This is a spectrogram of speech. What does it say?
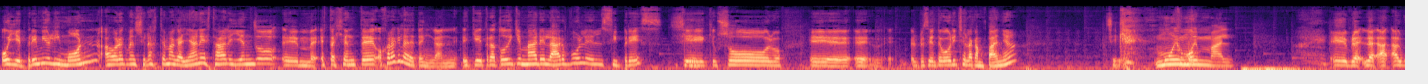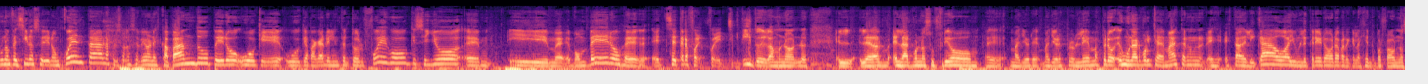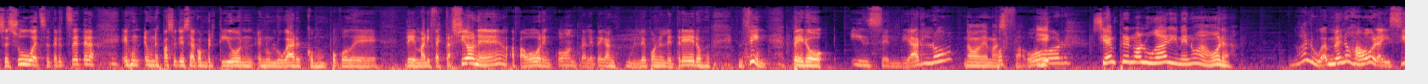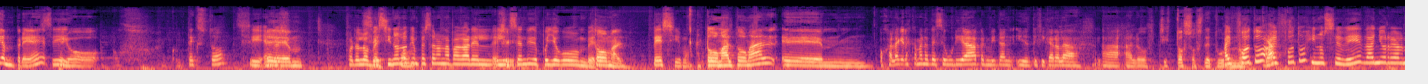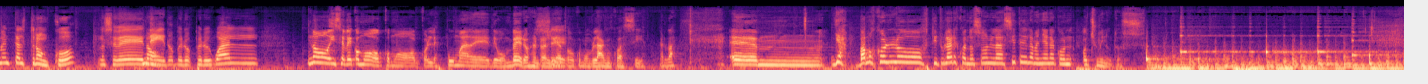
Oye, premio Limón, ahora que mencionaste Magallanes, estaba leyendo em, esta gente, ojalá que la detengan, eh, que trató de quemar el árbol, el ciprés, que, usó eh, eh, el presidente Boric en la campaña. Sí, muy, muy mal. Eh, algunos vecinos se dieron cuenta, las personas salieron escapando, pero hubo que hubo que apagar el intento del fuego, qué sé yo, em, y eh, bomberos, eh, etcétera. Fue, fue chiquitito, digamos, no, el, el, árbol no sufrió mayores mayores problemas, pero es un árbol que además está, está delicado, hay un letrero ahora para que la gente por favor no se suba, etcétera, etcétera. Es un, es un espacio que se ha convertido en, un lugar como un poco de, de manifestaciones, a favor, en contra, le pegan, le ponen letreros, en fin, pero incendiarlo. No, además. Por favor. siempre no al lugar y menos ahora. No al lugar, menos ahora y siempre, ¿eh? Pero el contexto. Sí, eh, fueron los vecinos los que empezaron a apagar el, incendio y después llegó bombero. Todo mal. Pésimo. Todo mal, todo mal. Eh, ojalá que las cámaras de seguridad permitan identificar a, a, los chistosos de turno. Hay fotos, hay fotos y no se ve daño realmente al tronco. No se ve negro, pero, pero igual no, y se ve como, como con la espuma de, bomberos, en realidad, todo como blanco así, ¿verdad? Em, ya, vamos con los titulares cuando son las 7 de la mañana con 8 minutos.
